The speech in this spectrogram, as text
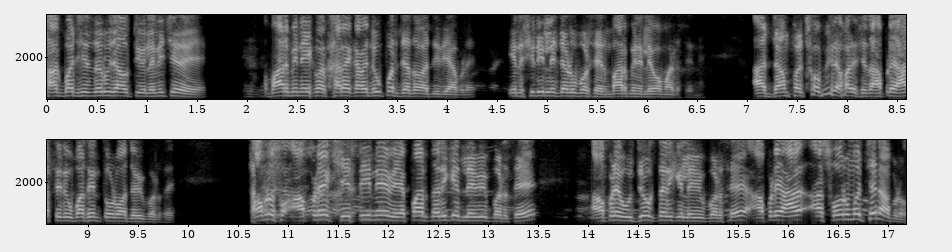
શાકભાજી દરરોજ આવતી હોય એટલે નીચે રહે. બાર મહિને એકવાર ખારેક આવે ને ઉપર જતા દીધી આપણે. એને સીડી લઈને ચડવું પડશે બાર મહિને લેવા માટે થઈને આ જામફળ છ મહિના વાળી છે, તો આપણે હાથ સુધી ઊભા થઈને તોડવા જવી પડશે. આપણે આપણે ખેતીને વેપાર તરીકે જ લેવી પડશે. આપણે ઉદ્યોગ તરીકે લેવી પડશે. આપણે આ શોરૂમ જ છે ને આપણો?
